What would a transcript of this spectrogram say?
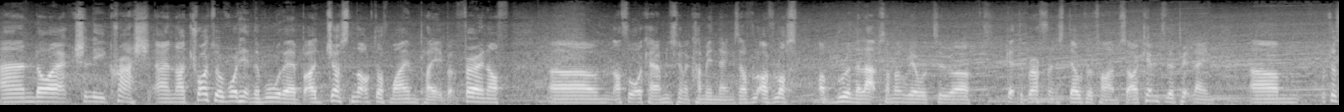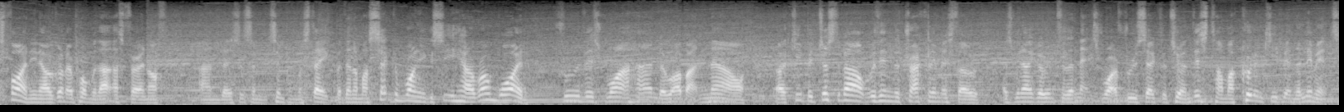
and I actually crash. And I tried to avoid hitting the ball there, but I just knocked off my end plate. But fair enough. Um, I thought, okay, I'm just going to come in then because I've, I've lost, I've ruined the lap, so I'm not going to be able to uh, get the reference delta time. So I came to the pit lane, um, which was fine. You know, I've got no problem with that. That's fair enough. And it's just a simple mistake. But then on my second run, you can see how I run wide through this right-hander right about now. Uh, keep it just about within the track limits though, as we now go into the next right through sector two. And this time I couldn't keep it in the limits,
